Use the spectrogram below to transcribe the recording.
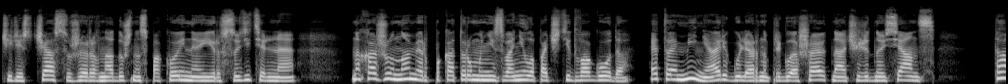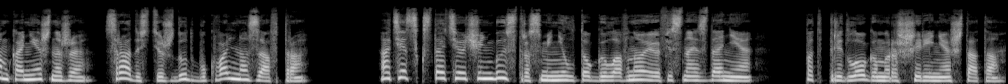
Через час, уже равнодушно спокойная и рассудительная, нахожу номер, по которому не звонила почти два года. Это меня регулярно приглашают на очередной сеанс. Там, конечно же, с радостью ждут буквально завтра. Отец, кстати, очень быстро сменил то головное офисное здание — под предлогом расширения штата.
